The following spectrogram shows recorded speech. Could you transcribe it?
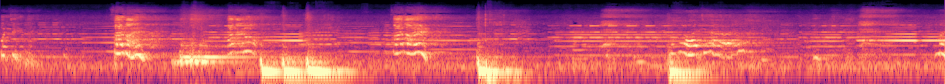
ว่าจริงสายไหมสายไหมลูกสายไหมขอเธอไม่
